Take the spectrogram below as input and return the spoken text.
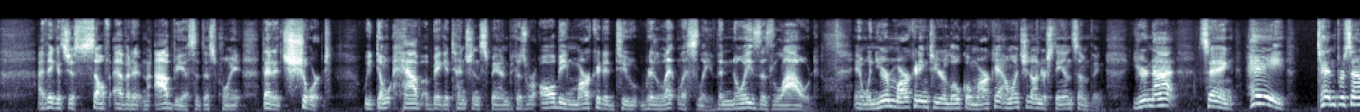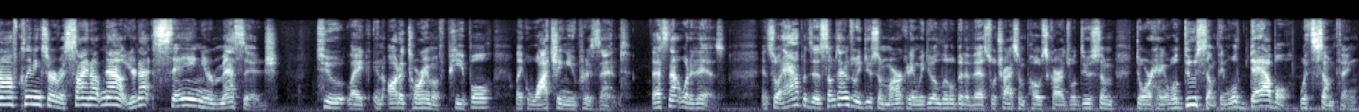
I think it's just self-evident and obvious at this point that it's short. We don't have a big attention span because we're all being marketed to relentlessly. The noise is loud. And when you're marketing to your local market, I want you to understand something. You're not saying, hey, 10% off cleaning service, sign up now. You're not saying your message to like an auditorium of people like watching you present. That's not what it is. And so what happens is sometimes we do some marketing, we do a little bit of this, we'll try some postcards, we'll do some door hanger, we'll do something, we'll dabble with something,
